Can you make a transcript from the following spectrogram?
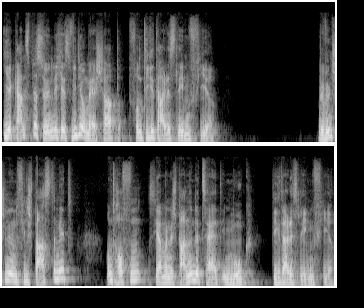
Ihr ganz persönliches Video-Mashup von Digitales Leben 4. Wir wünschen Ihnen viel Spaß damit und hoffen, Sie haben eine spannende Zeit im MOOC Digitales Leben 4.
